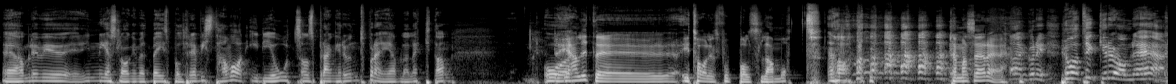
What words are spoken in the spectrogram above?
Eh, han blev ju nedslagen med ett basebollträ. Visst, han var en idiot som sprang runt på den jävla läktaren. Och, Är han lite eh, Italiens fotbolls-Lamotte? Ja. Kan man säga det? han går. Hur, vad tycker du om det här?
